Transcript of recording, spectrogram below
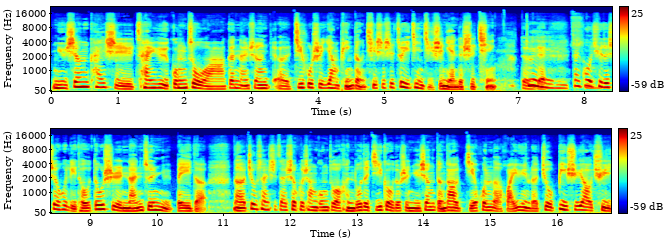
女生开始参与工作啊，跟男生呃几乎是一样平等，其实是最近几十年的事情，对不对？没在过去的社会里头，都是男尊女卑的。那就算是在社会上工作，很多的机构都是女生等到结婚了、怀孕了，就必须要去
